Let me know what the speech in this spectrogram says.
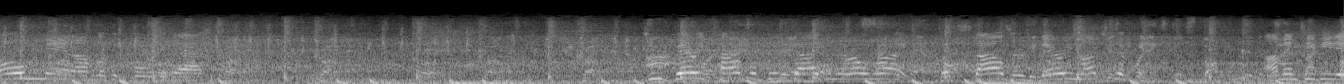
Oh man, I'm looking forward to that. Two very powerful big guys in their own right, but styles are very much different. I'm MTV to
